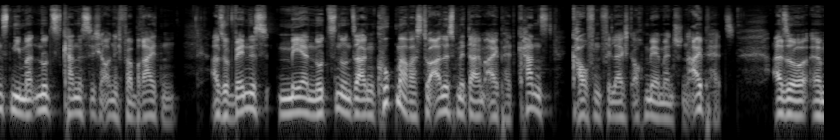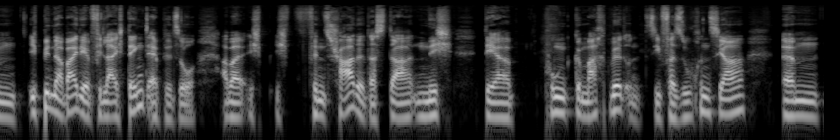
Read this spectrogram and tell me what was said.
es niemand nutzt, kann es sich auch nicht verbreiten. Also wenn es mehr nutzen und sagen, guck mal, was du alles mit deinem iPad kannst, kaufen vielleicht auch mehr Menschen iPads. Also ähm, ich bin da bei dir, vielleicht denkt Apple so, aber ich, ich finde es schade, dass da nicht der Punkt gemacht wird und sie versuchen es ja, ähm,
